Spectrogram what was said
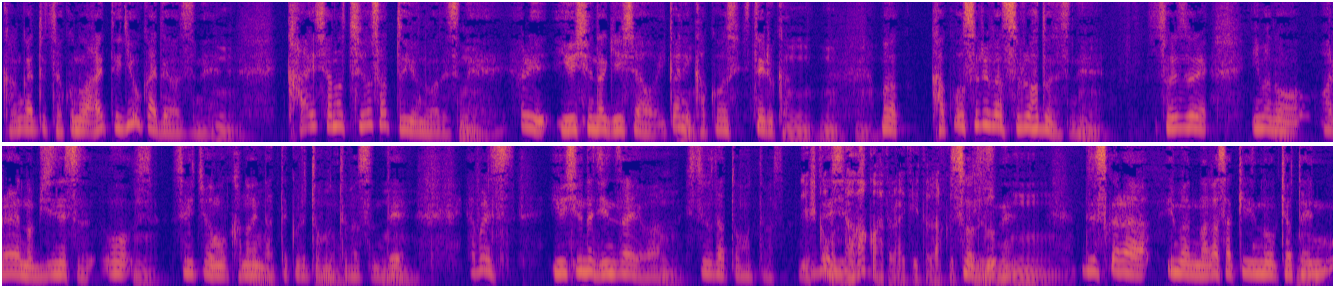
考えてたこの IT 業界ではですね、うん、会社の強さというのはですね、やはり優秀な技術者をいかに確保しているか。まあ、確保すればするほどですね、それぞれ今の我々のビジネスを成長も可能になってくると思ってますんで、やっぱり優秀な人材は必要だと思ってます、うん、でしかも長く働いていただくそうですね、うん、ですから今長崎の拠点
